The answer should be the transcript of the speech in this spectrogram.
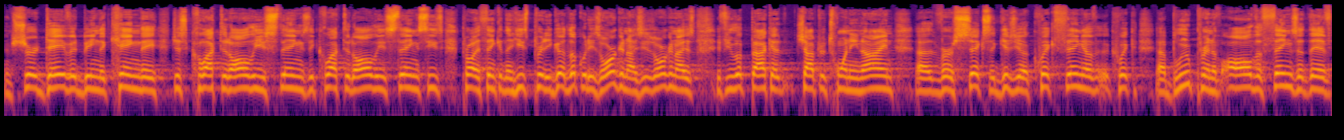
I'm sure David, being the king, they just collected all these things. They collected all these things. He's probably thinking that he's pretty good. Look what he's organized. He's organized. If you look back at chapter 29, uh, verse 6, it gives you a quick thing of a quick uh, blueprint of all the things that they've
